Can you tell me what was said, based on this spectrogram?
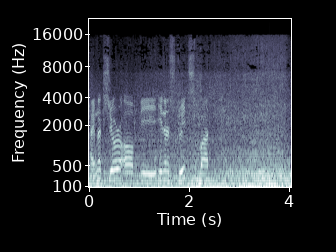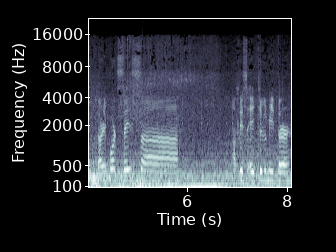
I'm not sure of the inner streets but the report says uh, at least 8 kilometer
